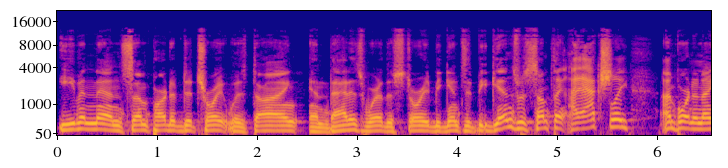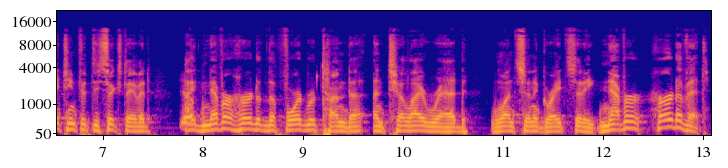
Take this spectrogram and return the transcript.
Even then, some part of Detroit was dying, and that is where the story begins. It begins with something I actually, I'm born in 1956, David. Yep. I'd never heard of the Ford Rotunda until I read Once in a Great City. Never heard of it.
